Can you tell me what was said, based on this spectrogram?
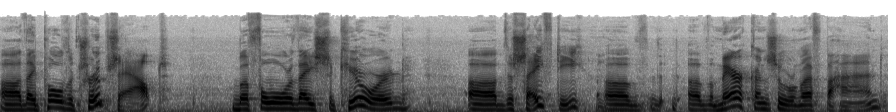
uh, they pulled the troops out before they secured uh, the safety of, of Americans who were left behind,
